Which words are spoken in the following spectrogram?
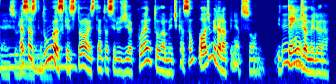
É, eu já Essas também. duas questões, tanto a cirurgia quanto a medicação, pode melhorar a apneia do sono. E Uhum. tende a melhorar.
